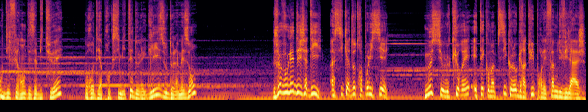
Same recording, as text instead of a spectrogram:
ou différents des habitués, rôder à proximité de l'église ou de la maison? Je vous l'ai déjà dit, ainsi qu'à d'autres policiers. Monsieur le curé était comme un psychologue gratuit pour les femmes du village.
